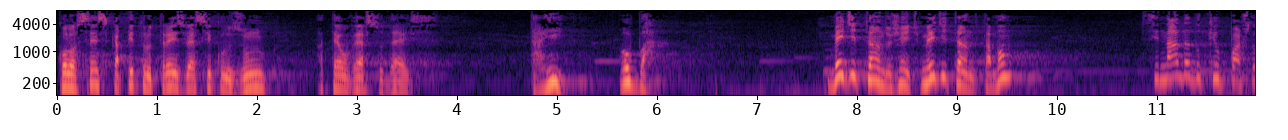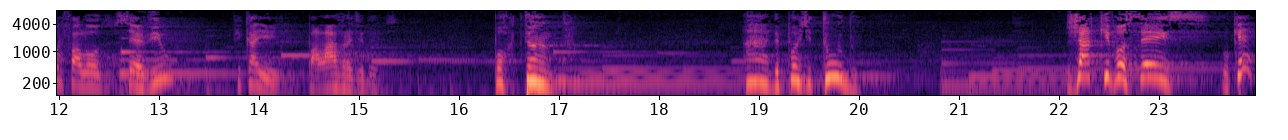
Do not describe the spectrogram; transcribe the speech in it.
Colossenses capítulo 3, versículos 1 até o verso 10. Tá aí? Oba! Meditando, gente, meditando, tá bom? Se nada do que o pastor falou serviu, fica aí, palavra de Deus. Portanto, ah, depois de tudo, já que vocês, o quê?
